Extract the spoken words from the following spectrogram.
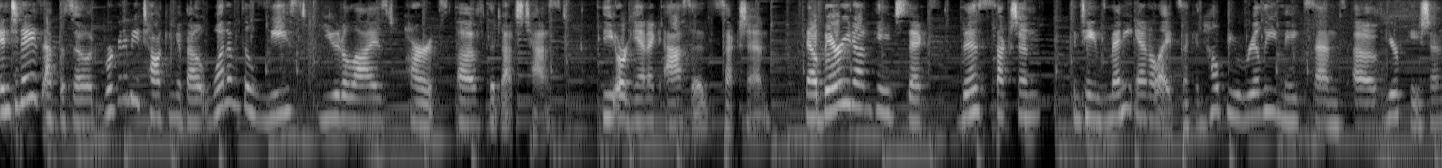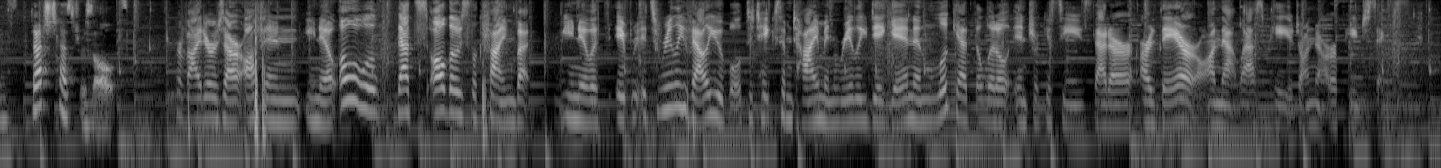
In today's episode, we're going to be talking about one of the least utilized parts of the Dutch test, the organic acids section. Now, buried on page six, this section contains many analytes that can help you really make sense of your patient's Dutch test results. Providers are often, you know, oh, well, that's all those look fine, but you know, it's it, it's really valuable to take some time and really dig in and look at the little intricacies that are are there on that last page on our page six.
